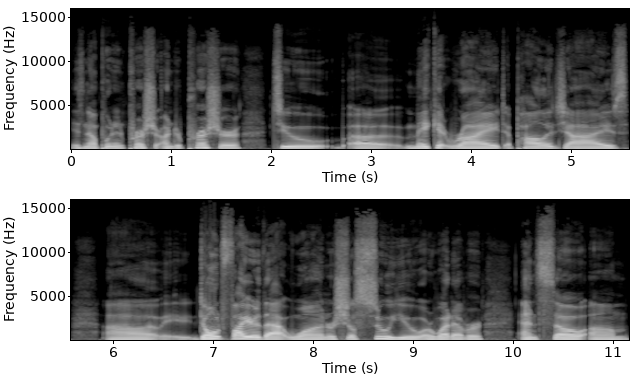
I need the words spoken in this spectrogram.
is now put in pressure under pressure to uh, make it right, apologize. Uh, don't fire that one, or she'll sue you, or whatever. And so um,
